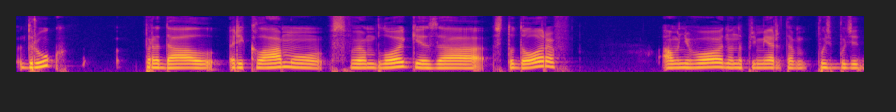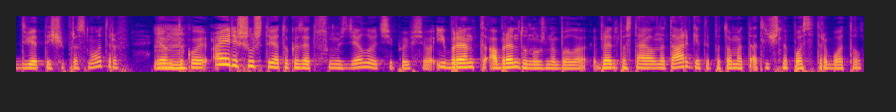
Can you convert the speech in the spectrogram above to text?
друг продал рекламу в своем блоге за 100 долларов, а у него, ну, например, там пусть будет 2000 просмотров, и mm-hmm. он такой, а я решил, что я только за эту сумму сделаю, типа, и все. И бренд, а бренду нужно было. Бренд поставил на таргет, и потом это отлично пост отработал.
